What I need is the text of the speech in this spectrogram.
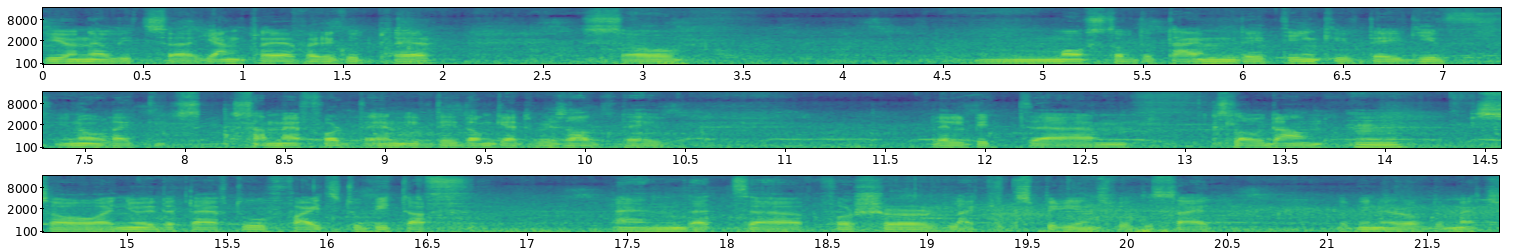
Lionel is a young player, very good player. So most of the time they think if they give you know like some effort and if they don't get results they a little bit um, slow down mm. so i knew that i have to fight to be tough and that uh, for sure like experience will decide the winner of the match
